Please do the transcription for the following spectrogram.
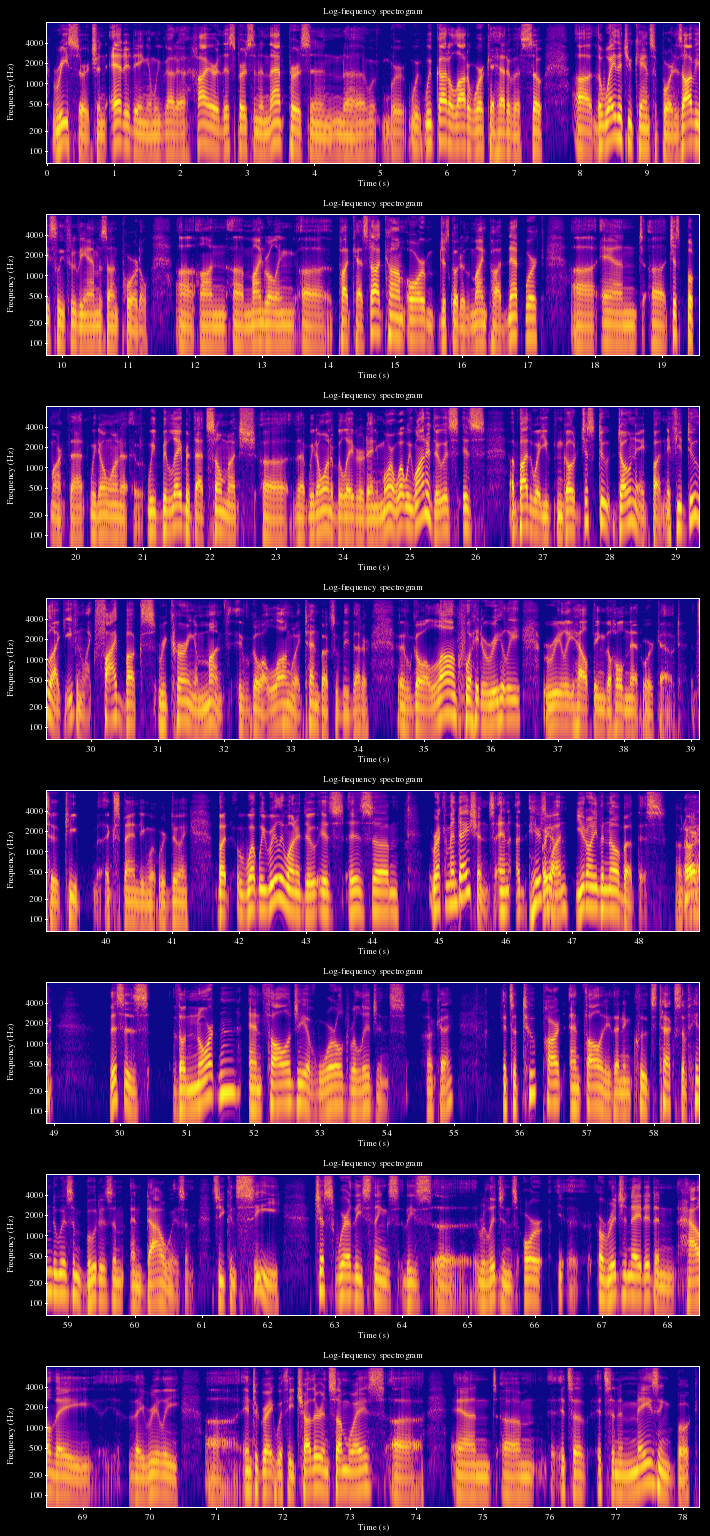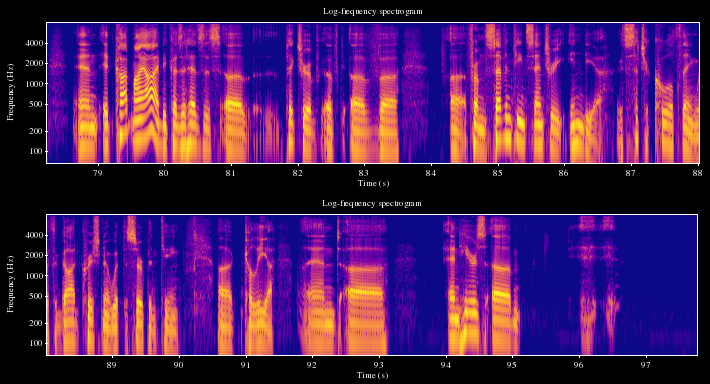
research and editing, and we've got to hire this person and that person. Uh, we're, we've got a lot of work ahead of us. So, uh, the way that you can support is obviously through the Amazon portal uh, on uh, mindrollingpodcast.com or just go to the MindPod Network uh, and uh, just bookmark that. We don't want to. We belabored that so much uh, that we don't want to belabor it anymore. What we want to do is is. Uh, by the way, you can go just do donate button. If you do like even like five bucks recurring a month, it will go a long way. Ten bucks would be better. It will go a long way to really, really helping the whole network out to keep expanding what we're doing. But what we really want to do is is um, recommendations. And uh, here's oh, yeah. one you don't even know about this. Okay, this is the Norton Anthology of World Religions. Okay. It's a two part anthology that includes texts of Hinduism, Buddhism, and Taoism. So you can see just where these things, these uh, religions, or uh, originated and how they they really uh, integrate with each other in some ways. And um, it's a it's an amazing book, and it caught my eye because it has this uh, picture of of, of uh, uh, from 17th century India. It's such a cool thing with the god Krishna with the Serpent King, uh, Kalia, and uh, and here's um,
